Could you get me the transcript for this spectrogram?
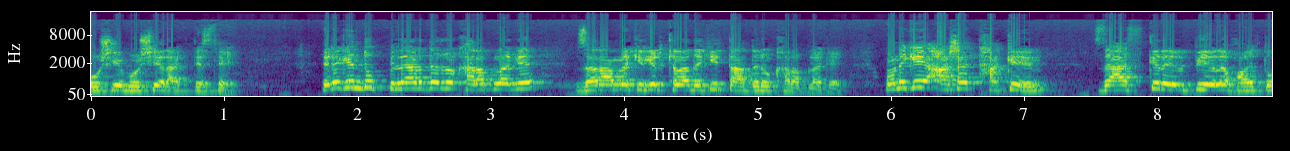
বসিয়ে বসিয়ে রাখতেছে। এটা কিন্তু প্লেয়ারদেরও খারাপ লাগে, যারা আমরা ক্রিকেট খেলা দেখি, তাদেরও খারাপ লাগে। অনেকেই আশায় থাকেন যে আজকের এলপিএলে হয়তো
